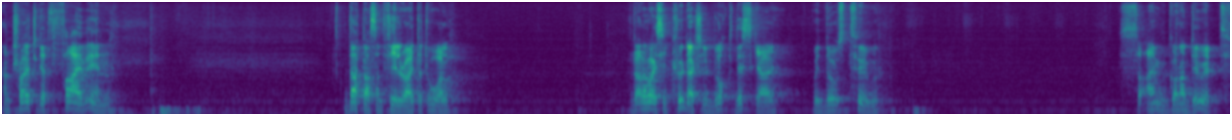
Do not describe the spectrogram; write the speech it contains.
and try to get five in. That doesn't feel right at all. But otherwise he could actually block this guy with those two. So I'm gonna do it.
